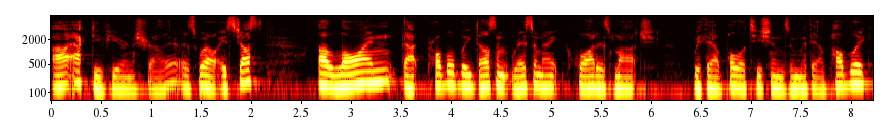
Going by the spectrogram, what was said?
are active here in Australia as well. It's just a line that probably doesn't resonate quite as much with our politicians and with our public,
